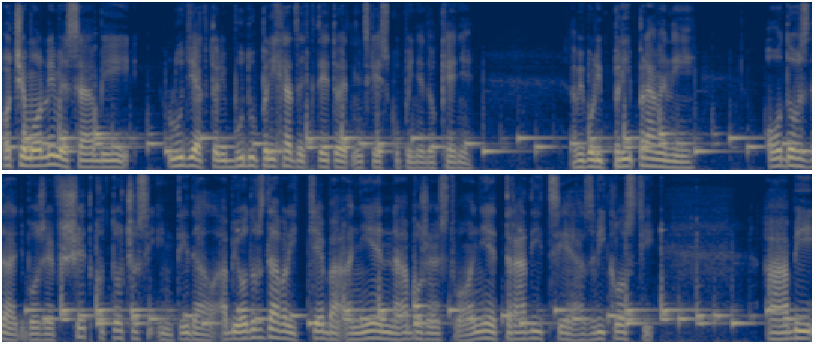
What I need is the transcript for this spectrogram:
Oče, modlíme sa, aby ľudia, ktorí budú prichádzať k tejto etnickej skupine do Kene, aby boli pripravení odovzdať, Bože, všetko to, čo si im Ty dal. Aby odovzdávali Teba a nie náboženstvo, a nie tradície a zvyklosti. A aby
